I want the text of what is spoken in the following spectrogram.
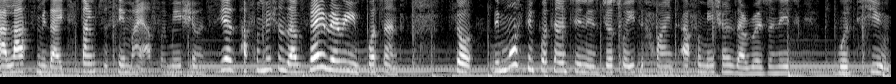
alerts me that it's time to say my affirmations. Yes, affirmations are very, very important. So, the most important thing is just for you to find affirmations that resonate with you.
